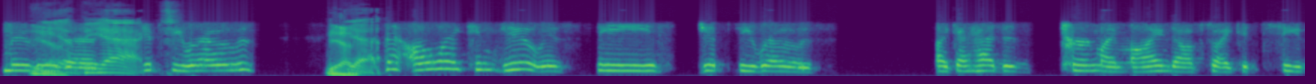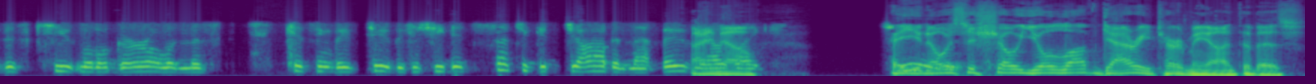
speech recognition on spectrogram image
movie, Yeah. Yeah, the the act. Gypsy Rose. Yeah. Yeah. That all I can do is see Gypsy Rose. Like I had to turn my mind off so I could see this cute little girl in this kissing booth too, because she did such a good job in that movie. I was know. like, Hey, you know, it's a show you'll love. Gary turned me on to this.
